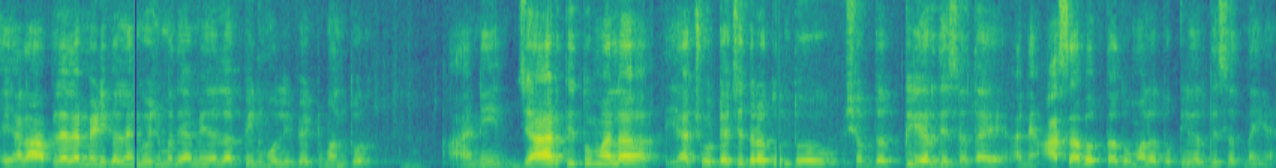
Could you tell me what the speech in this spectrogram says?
ह्याला आपल्याला मेडिकल लँग्वेजमध्ये आम्ही याला पिन होल इफेक्ट म्हणतो आणि ज्या अर्थी तुम्हाला ह्या छोट्या छिद्रातून तो शब्द क्लिअर दिसत आहे आणि असा बघता तुम्हाला तो क्लिअर दिसत नाही आहे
